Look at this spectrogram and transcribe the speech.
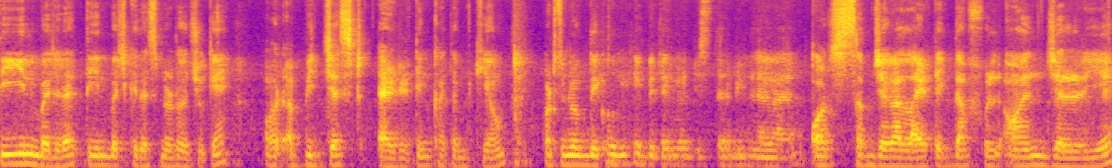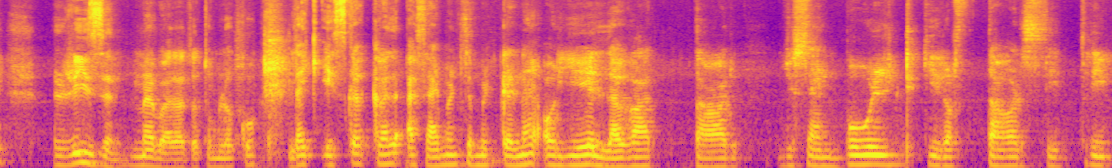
तीन बज रहा है, तीन बज के दस मिनट हो चुके हैं और अभी जस्ट एडिटिंग ख़त्म किया हूँ। और तुम लोग देखोगे कि अभी तक मैं बिस्तर भी लगाया और सब जगह लाइट एकदम फुल ऑन जल रही है। रीज़न मैं बताता हूँ तुम लोग को लाइक इसका कल असाइनमेंट सबमिट करना है और ये लगातार जो सैंड बोल्ट की रफ्तार से three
